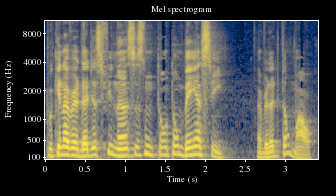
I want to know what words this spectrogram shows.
porque na verdade as finanças não estão tão bem assim. Na verdade, estão mal.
